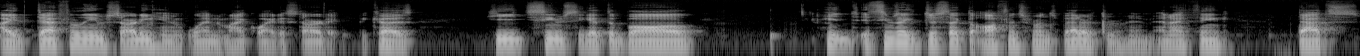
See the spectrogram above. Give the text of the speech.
I definitely am starting him when Mike White is starting because he seems to get the ball. He, it seems like just like the offense runs better through him, and I think that's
